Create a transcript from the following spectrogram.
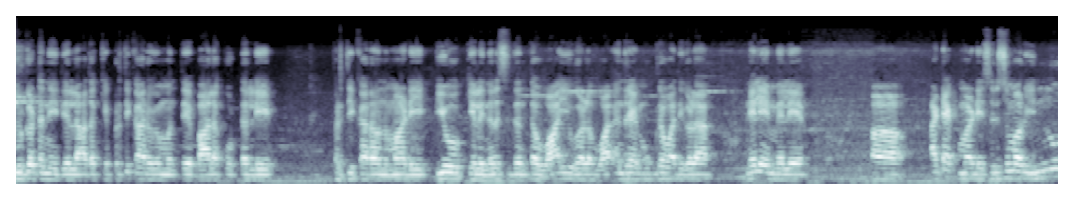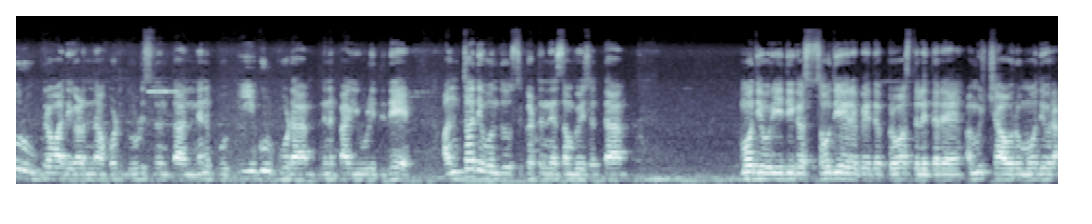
ದುರ್ಘಟನೆ ಇದೆಯಲ್ಲ, ಅದಕ್ಕೆ ಪ್ರತಿಕಾರವೆಂಬಂತೆ ಬಾಲಕೋಟಲ್ಲಿ ಪ್ರತೀಕಾರವನ್ನು ಮಾಡಿ ಪಿ ಕೆಯಲ್ಲಿ ನೆಲೆಸಿದಂಥ ವಾಯುಗಳ ವಾ ಅಂದರೆ ಉಗ್ರವಾದಿಗಳ ನೆಲೆಯ ಮೇಲೆ ಅಟ್ಯಾಕ್ ಮಾಡಿ ಸರಿಸುಮಾರು ಇನ್ನೂರು ಉಗ್ರವಾದಿಗಳನ್ನು ಹೊಡೆದು ಉಳಿಸಿದಂಥ ನೆನಪು ಈಗಲೂ ಕೂಡ ನೆನಪಾಗಿ ಉಳಿದಿದೆ. ಅಂಥದ್ದೇ ಒಂದು ಘಟನೆ ಸಂಭವಿಸುತ್ತಾ ಮೋದಿ ಅವರು ಇದೀಗ ಸೌದಿ ಅರೇಬಿಯಾದ ಪ್ರವಾಸದಲ್ಲಿದ್ದಾರೆ. ಅಮಿತ್ ಶಾ ಅವರು ಮೋದಿ ಅವರ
